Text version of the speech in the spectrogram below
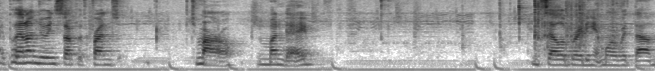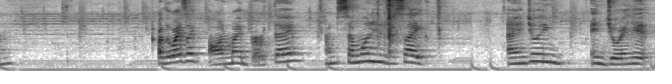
I plan on doing stuff with friends tomorrow, Monday, and celebrating it more with them. Otherwise, like on my birthday, I'm someone who just like I enjoy enjoying it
